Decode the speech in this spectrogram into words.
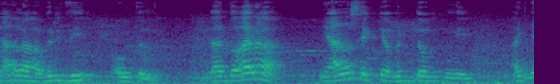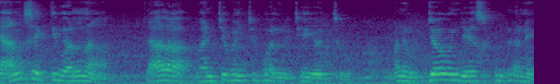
చాలా అభివృద్ధి అవుతుంది. తద్వారా జ్ఞానశక్తి అభివృద్ధి అవుతుంది. ఆ జ్ఞానశక్తి వలన చాలా మంచి మంచి పనులు చేయవచ్చు మనం ఉద్యోగం చేసుకుంటూనే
